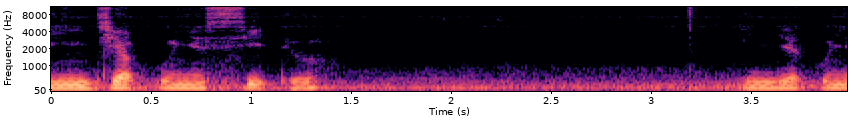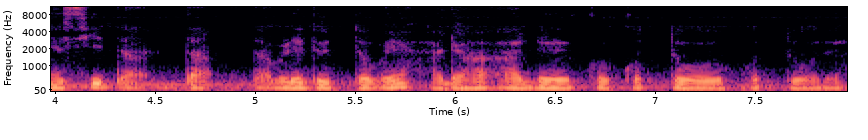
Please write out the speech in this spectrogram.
injap punya seat tu. Injap punya seat tak tak tak boleh tutup ya. Ada ada kotor-kotor tu.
